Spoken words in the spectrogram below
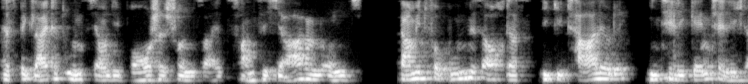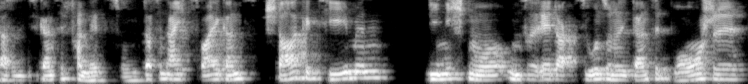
Das begleitet uns ja und die Branche schon seit 20 Jahren und damit verbunden ist auch das digitale oder intelligente Licht, also diese ganze Vernetzung. Das sind eigentlich zwei ganz starke Themen, die nicht nur unsere Redaktion, sondern die ganze Branche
